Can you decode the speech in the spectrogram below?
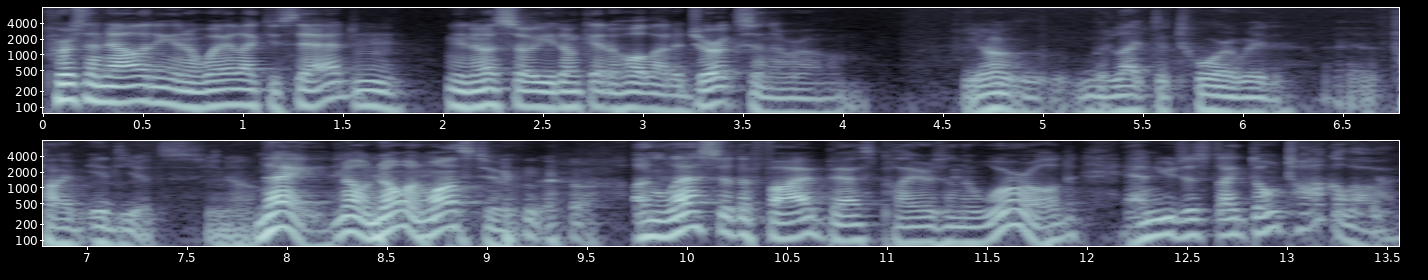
personality in a way, like you said, you know, so you don't get a whole lot of jerks in the room. You don't would like to tour with uh, five idiots, you know. Nay, no, no one wants to, unless they're the five best players in the world, and you just like don't talk a lot.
